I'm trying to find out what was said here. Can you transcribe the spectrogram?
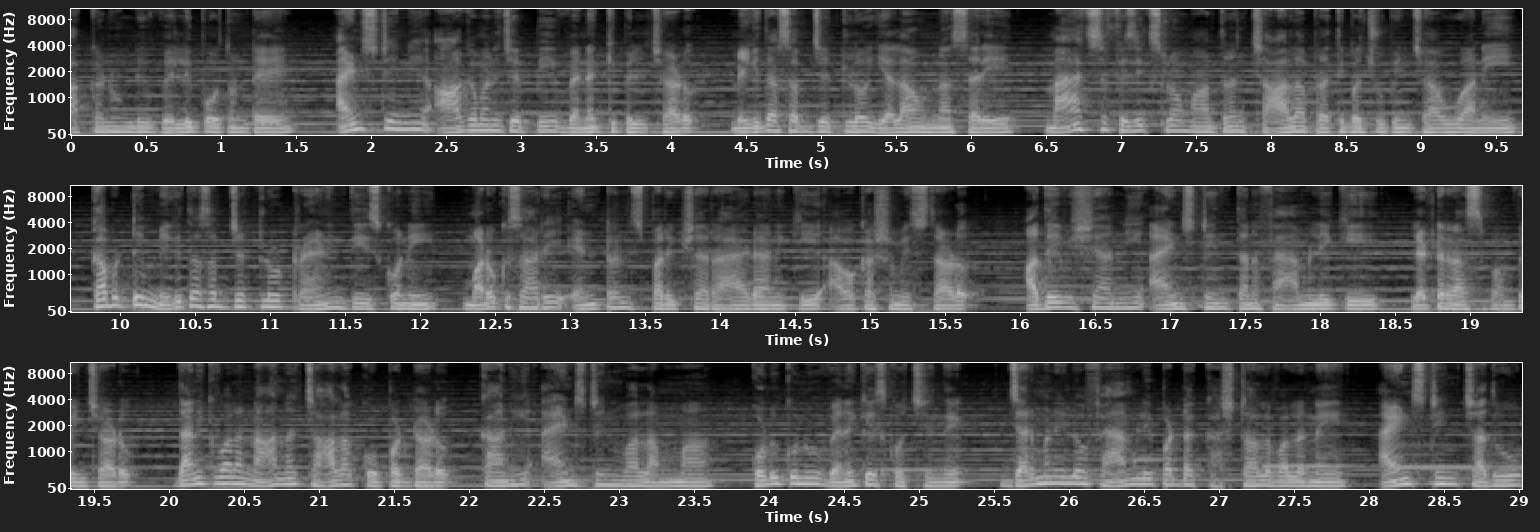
అక్కడి నుండి వెళ్ళిపోతుంటే ఐన్స్టీన్ని ఆగమని చెప్పి వెనక్కి పిలిచాడు. మిగతా సబ్జెక్టులో ఎలా ఉన్నా సరే మ్యాథ్స్ ఫిజిక్స్లో మాత్రం చాలా ప్రతిభ చూపించావు అని. కాబట్టి మిగతా సబ్జెక్టులో ట్రైనింగ్ తీసుకొని మరొకసారి ఎంట్రన్స్ పరీక్ష రాయడానికి అవకాశం ఇస్తాడు. అదే విషయాన్ని ఐన్స్టీన్ తన ఫ్యామిలీకి లెటర్ రాసి పంపించాడు. దానికి వాళ్ళ నాన్న చాలా కోపడ్డాడు కానీ ఐన్స్టీన్ వాళ్ళ అమ్మ కొడుకును వెనకేసుకొచ్చింది. జర్మనీలో ఫ్యామిలీ పడ్డ కష్టాల వల్లనే ఐన్స్టీన్ చదువు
